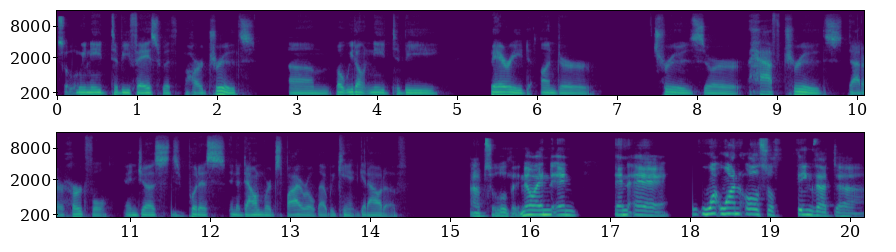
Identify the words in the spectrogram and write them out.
Absolutely. we need to be faced with hard truths. Um, but we don't need to be buried under truths or half truths that are hurtful and just put us in a downward spiral that we can't get out of. Absolutely. No and and and uh one, one also thing that uh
